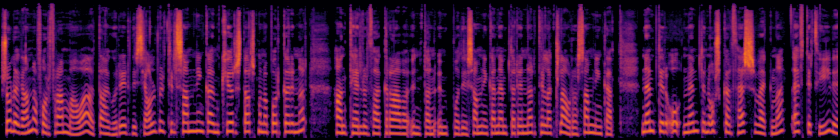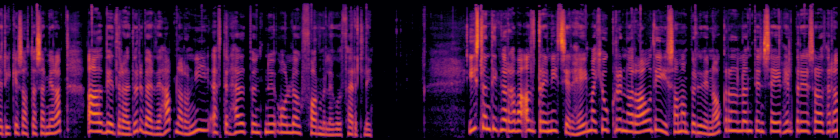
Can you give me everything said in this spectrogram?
Solveig Anna fór fram á að dagur er því sjálfur til samninga um kjör starfsmannaborgarinnar. Hann telur það grafa undan umbóði samninganemdarinnar til að klára samninga. Nemndir, nemndin Óskar þess vegna eftir því við ríkisáttasemjara að viðræður verði hafnar á ný eftir hefðbundnu og lögformulegu ferli. Íslandingar hafa aldrei nýtt sér heimahjógrun að ráði í samanburði við nágrannalöndin, segir heilbriðisráð þeirra.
